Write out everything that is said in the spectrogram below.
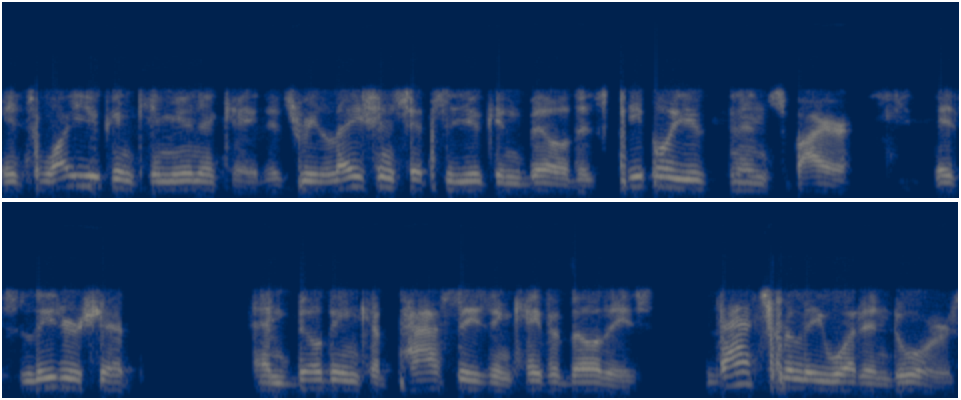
It's what you can communicate. It's relationships that you can build. It's people you can inspire. It's leadership and building capacities and capabilities. That's really what endures.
